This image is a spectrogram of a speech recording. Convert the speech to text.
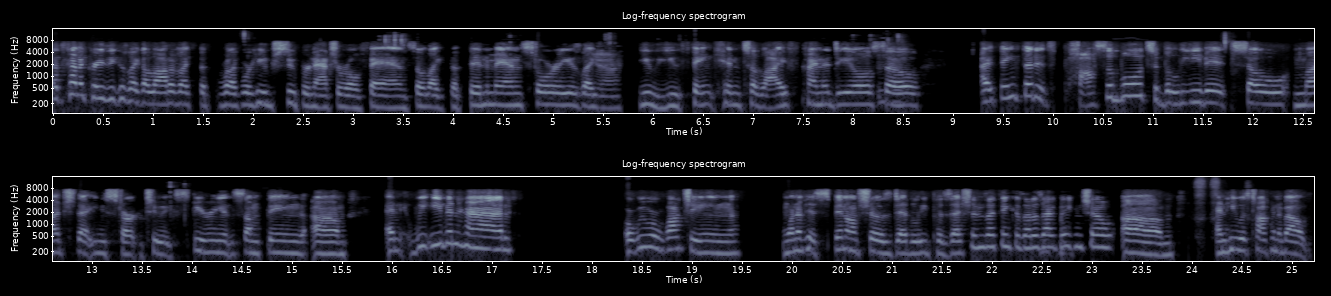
that's kind of crazy because like a lot of like the we're, like we're huge supernatural fans. So like the Thin Man stories, like yeah. you you think him to life kind of deal. So I think that it's possible to believe it so much that you start to experience something. Um, and we even had, or we were watching one of his spin-off shows, Deadly Possessions. I think is that a Zak Bagans show. Um, and he was talking about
